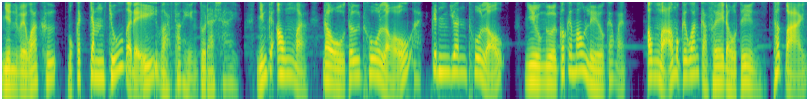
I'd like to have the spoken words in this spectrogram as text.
Nhìn về quá khứ, một cách chăm chú và để ý và phát hiện tôi đã sai. Những cái ông mà đầu tư thua lỗ à, kinh doanh thua lỗ, nhiều người có cái máu liều các bạn. Ông mở một cái quán cà phê đầu tiên, thất bại.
